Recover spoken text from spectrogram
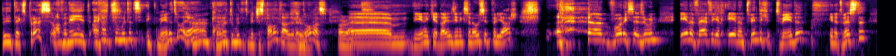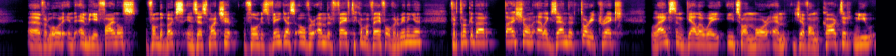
Doe je het expres of Af je het af en echt? toe moet het... Ik meen het wel, ja. Ah, oké. Maar af en toe moet het een beetje spannend houden, hè, Goed. Thomas. Alright. Ehm, die ene keer dat je in XNO zit per jaar. Ehm, Vorig seizoen 51 en 21, tweede in het Westen. Eh, verloren in de NBA Finals van de Bucks in zes matchen. Volgens Vegas over-under 50,5 overwinningen. Vertrokken daar Tyshawn Alexander, Torrey Craig, Langston Galloway, Etwan Moore en Javon Carter. Nieuw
